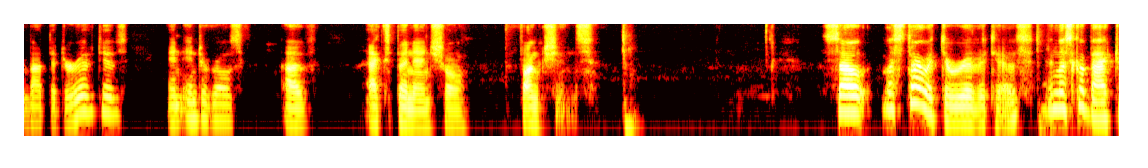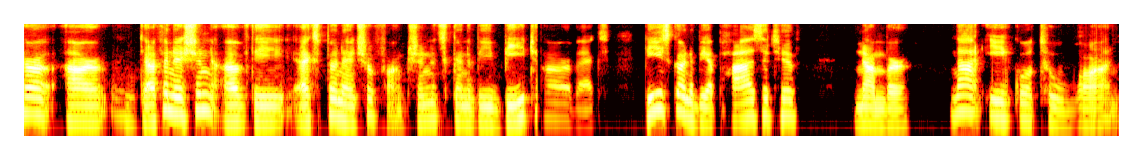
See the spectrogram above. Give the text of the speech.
about the derivatives and integrals of exponential functions. So let's start with derivatives and let's go back to our, our, definition of the exponential function. It's going to be b to the power of x b is going to be a positive number not equal to 1.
